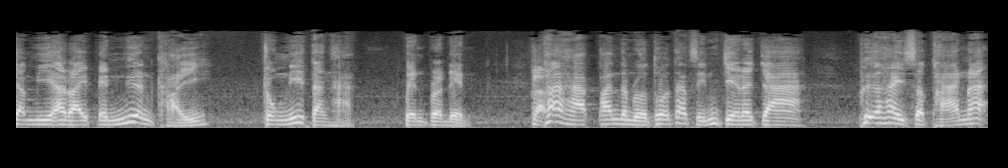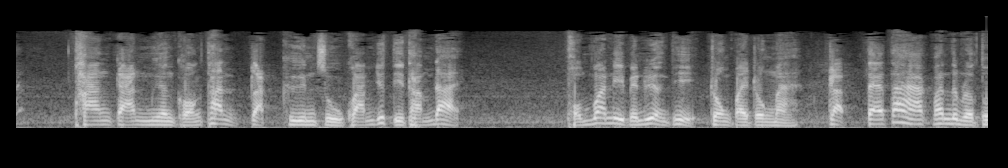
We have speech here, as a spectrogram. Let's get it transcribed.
จะมีอะไรเป็นเงื่อนไข ตรงนี้ต่างหากเป็นประเด็น ครับ ถ้าหากพันตำรวจโททักษิณเจรจา เพื่อให้สถานะทางการเมืองของท่านกลับคืนสู่ความยุติธรรมได้ ผมว่านี่เป็นเรื่องที่ตรงไปตรงมา ครับ แต่ถ้าหากพันตำรวจโท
